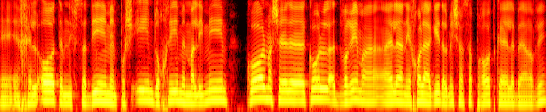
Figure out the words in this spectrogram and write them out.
אה, חלאות, הם נפסדים, הם פושעים, דוחים, הם אלימים, כל מה ש... כל הדברים האלה אני יכול להגיד על מי שעשה פרעות כאלה בערבי.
